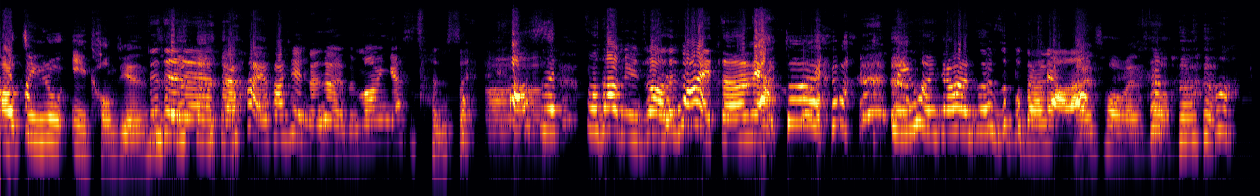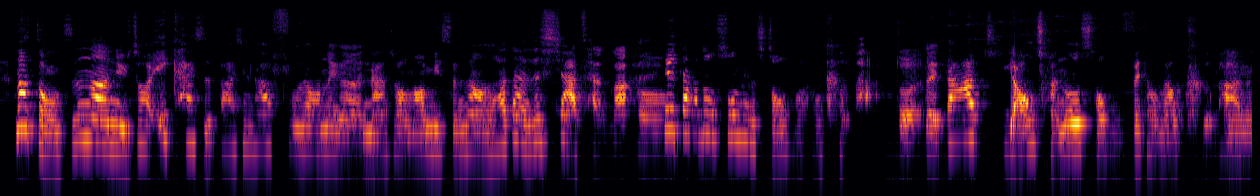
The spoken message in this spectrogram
好，进入异空间。对对对对，后来发现男主角的猫应该是沉睡，要是附到女主角身上还得了？对，灵魂交换真的是不得了了。没错没错。那总之呢，女主角一开始发现她附到那个男主角猫咪身上的时候，她当然是吓惨了，因为大家都说那个手斧很可怕。对对，大家谣传那个手斧非常非常可怕的。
